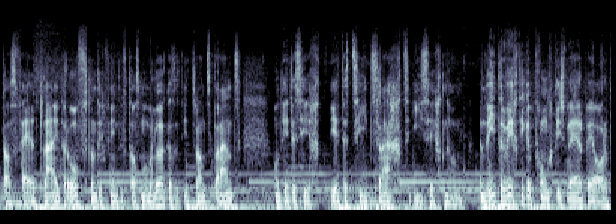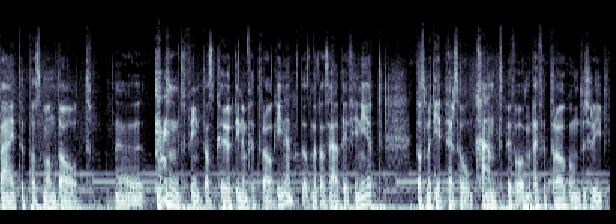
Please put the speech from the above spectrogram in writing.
das fehlt leider oft und ich finde, auf das muss man schauen, also die Transparenz und jederzeit, jederzeit das Recht Einsichtnahme. Ein weiterer wichtiger Punkt ist, wer bearbeitet das Mandat. Ich finde, das gehört in einen Vertrag hinein, dass man das auch definiert, dass man die Person kennt, bevor man den Vertrag unterschreibt,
